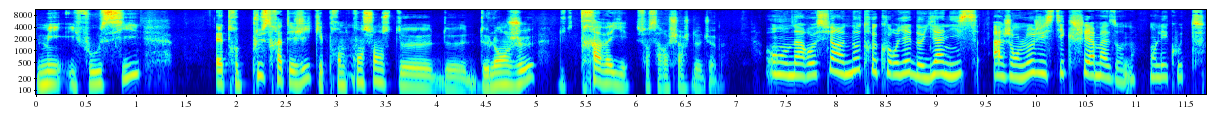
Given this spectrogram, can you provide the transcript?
mais il faut aussi être plus stratégique et prendre conscience de, de, de l'enjeu de travailler sur sa recherche de job. On a reçu un autre courrier de Yanis, agent logistique chez Amazon. On l'écoute.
